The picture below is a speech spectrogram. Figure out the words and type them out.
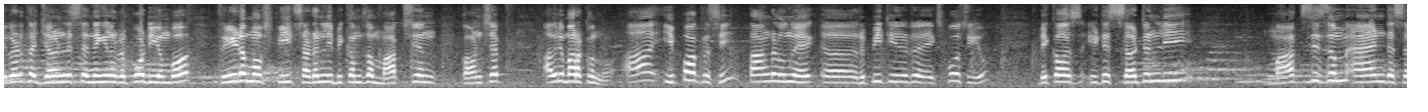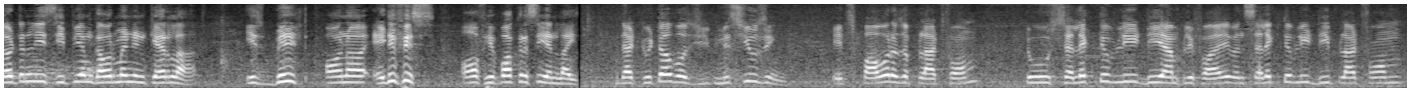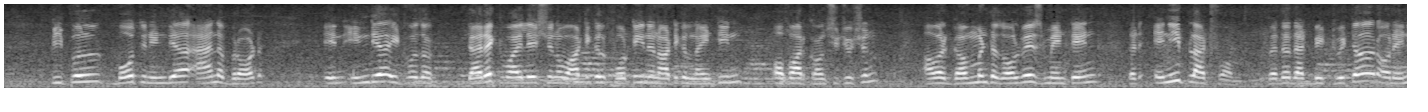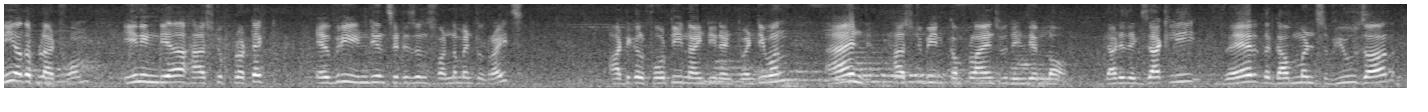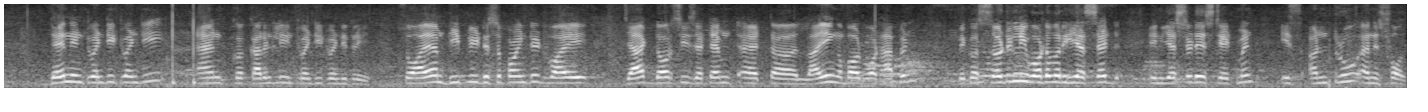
ഇവിടുത്തെ ജേർണലിസ്റ്റ് എന്തെങ്കിലും റിപ്പോർട്ട് ചെയ്യുമ്പോൾ freedom of speech suddenly becomes a Marxian concept അവർ മറക്കുന്നു. ആ ഇപ്പോക്രസി താങ്കളൊന്ന് റിപ്പീറ്റ് ചെയ്തിട്ട് എക്സ്പോസ് ചെയ്യൂ. Because it is certainly Marxism and certainly C P M government in Kerala is build on a edifice of hypocrisy and life that Twitter was misusing its power as a platform to selectively de-amplify and selectively de-platform people both in India and abroad. In India, it was a direct violation of Article 14 and Article 19 of our Constitution. Our government has always maintained that any platform, whether that be Twitter or any other platform in India, has to protect every Indian citizen's fundamental rights, Article 14, 19, and 21, and has to be in compliance with Indian law. That is exactly where the government's views are then in 2020 and currently in 2023. So I am deeply disappointed by Jack Dorsey's attempt at uh, lying about what happened because certainly whatever he has said in yesterday's statement is untrue and is false.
